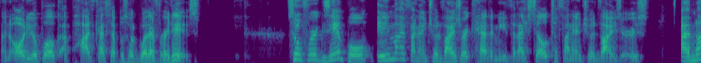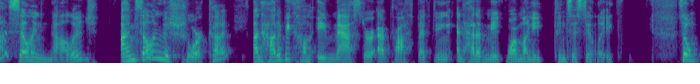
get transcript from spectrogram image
an audiobook, a podcast episode, whatever it is. So, for example, in my financial advisor academy that I sell to financial advisors, I'm not selling knowledge. I'm selling the shortcut on how to become a master at prospecting and how to make more money consistently. So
